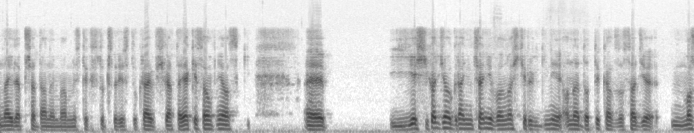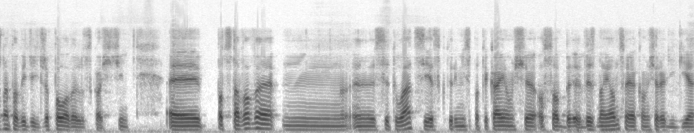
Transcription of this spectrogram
najlepsze dane mamy z tych 140 krajów świata. Jakie są wnioski? Jeśli chodzi o ograniczenie wolności religijnej, ona dotyka w zasadzie, można powiedzieć, że połowę ludzkości. Podstawowe mm, sytuacje, z którymi spotykają się osoby wyznające jakąś religię,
